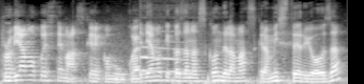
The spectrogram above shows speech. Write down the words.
Proviamo queste maschere comunque. Vediamo che cosa nasconde la maschera misteriosa.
